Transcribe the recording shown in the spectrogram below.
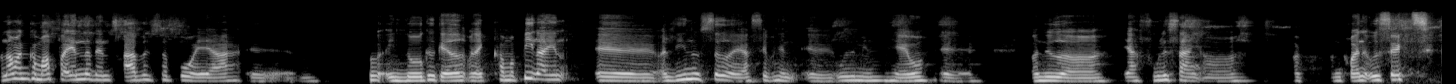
Og når man kommer op for enden af den trappe, så bor jeg... Øh, på en lukket gade, hvor der ikke kommer biler ind. Øh, og lige nu sidder jeg simpelthen øh, ude i min have øh, og nyder ja, fuglesang og, og, og den grønne udsigt.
